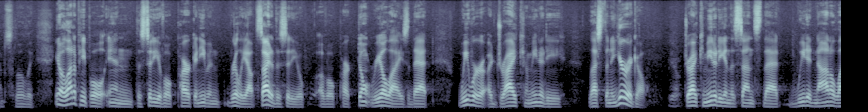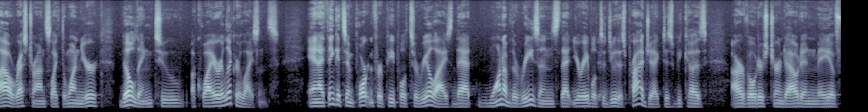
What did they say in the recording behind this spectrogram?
Absolutely. You know, a lot of people in the city of Oak Park and even really outside of the city of, of Oak Park don't realize that we were a dry community less than a year ago. Yep. Dry community in the sense that we did not allow restaurants like the one you're building to acquire a liquor license. And I think it's important for people to realize that one of the reasons that you're able to do this project is because our voters turned out in May of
